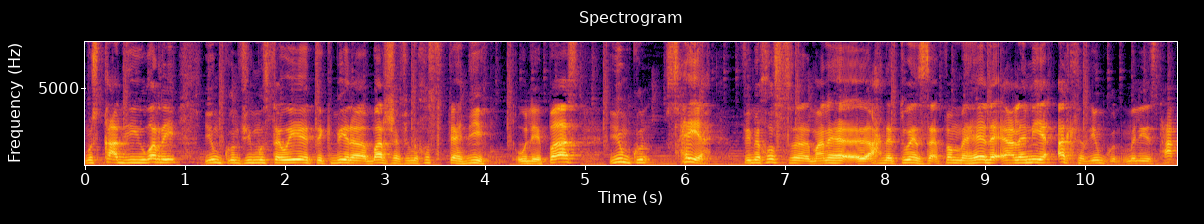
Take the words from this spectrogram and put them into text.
مش قاعد يوري. يمكن في مستويات كبيرة برشا فيما يخص التهديف و les passes يمكن صحيح فيما يخص معناها أحنا التوانسة فما هالة إعلامية أكثر يمكن من اللي يستحق.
